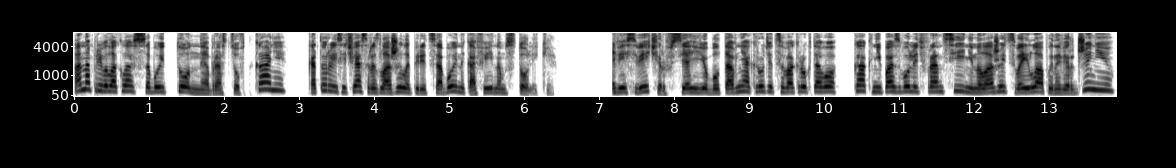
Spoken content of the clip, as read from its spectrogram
Она приволокла с собой тонны образцов ткани, которые сейчас разложила перед собой на кофейном столике. Весь вечер вся ее болтовня крутится вокруг того, как не позволить Франсине наложить свои лапы на Вирджинию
